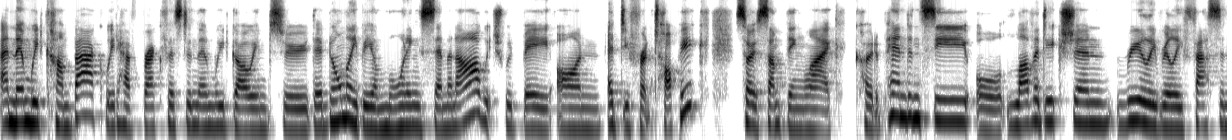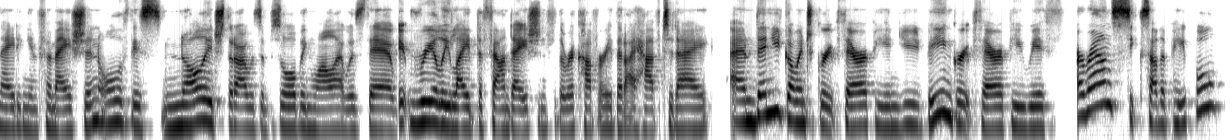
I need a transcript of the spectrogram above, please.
And then we'd come back, we'd have breakfast, and then we'd go into there'd normally be a morning seminar, which would be on a different topic. So something like codependency or love addiction, really, really fascinating information. All of this knowledge that I was absorbing while I was there, it really laid the foundation for the recovery that I have today. And then you'd go into group therapy and you'd be in group therapy with around six other people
